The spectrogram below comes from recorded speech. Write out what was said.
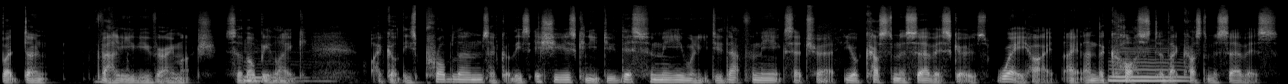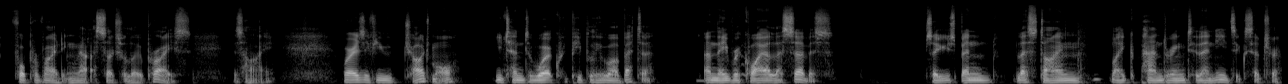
but don't value you very much. So they'll be like, mm. I've got these problems, I've got these issues, can you do this for me? Will you do that for me, etc. Your customer service goes way high, and the cost of that mm. customer service for providing that at such a low price is high. Whereas if you charge more, you tend to work with people who are better and they require less service. So you spend less time like pandering to their needs, etc.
